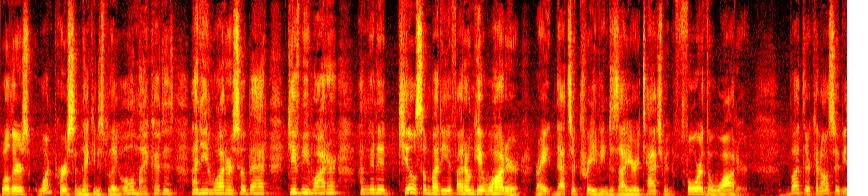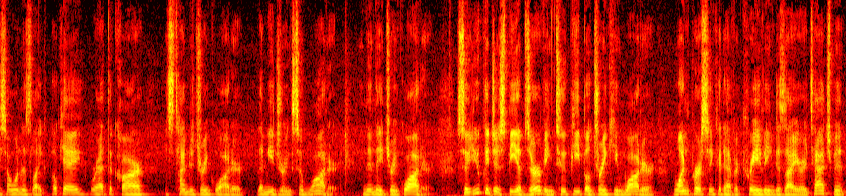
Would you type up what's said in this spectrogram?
Well, there's one person that can just be like, oh my goodness, I need water so bad. Give me water. I'm going to kill somebody if I don't get water, right? That's a craving, desire, attachment for the water. But there can also be someone that's like, okay, we're at the car. It's time to drink water. Let me drink some water. And then they drink water. So you could just be observing two people drinking water. One person could have a craving, desire, attachment,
